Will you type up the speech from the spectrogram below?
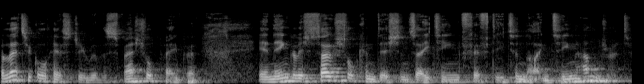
political history with a special paper in English social conditions 1850 to 1900.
